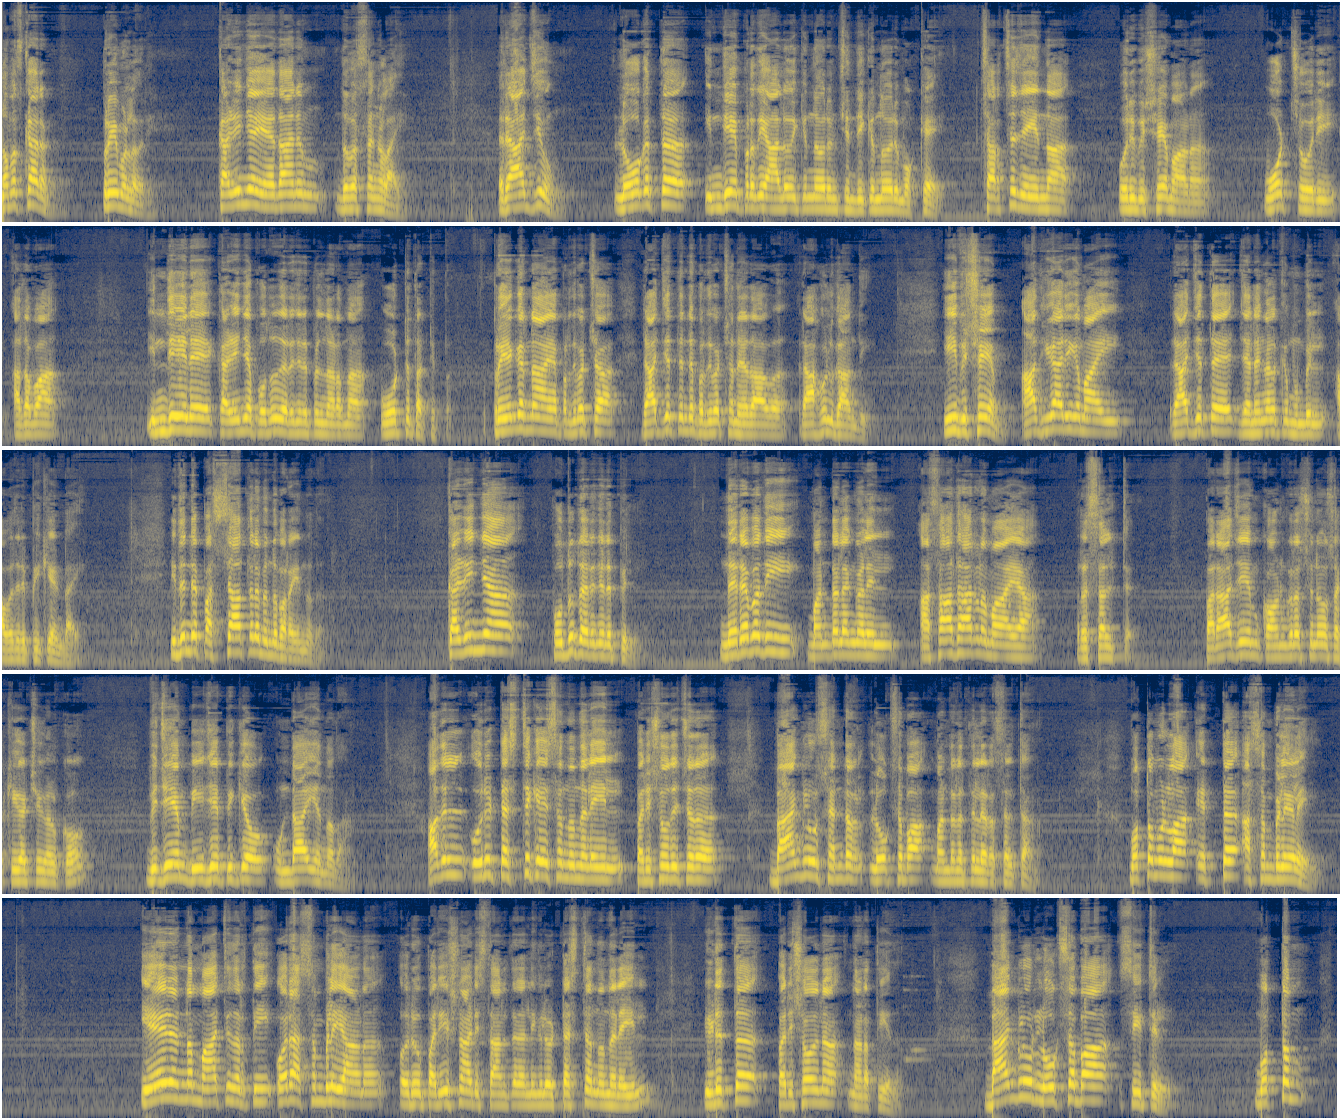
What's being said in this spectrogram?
നമസ്കാരം പ്രിയമുള്ളവരെ. കഴിഞ്ഞ ഏതാനും ദിവസങ്ങളായി രാജ്യവും ലോകത്ത് ഇന്ത്യയെ പ്രതി ആലോചിക്കുന്നവരും ചിന്തിക്കുന്നവരുമൊക്കെ ചർച്ച ചെയ്യുന്ന ഒരു വിഷയമാണ് വോട്ട് ചോരി അഥവാ ഇന്ത്യയിലെ കഴിഞ്ഞ പൊതു തെരഞ്ഞെടുപ്പിൽ നടന്ന വോട്ട് തട്ടിപ്പ്. പ്രിയങ്കരനായ പ്രതിപക്ഷ രാജ്യത്തിന്റെ പ്രതിപക്ഷ നേതാവ് രാഹുൽ ഗാന്ധി ഈ വിഷയം ആധികാരികമായി രാജ്യത്തെ ജനങ്ങൾക്ക് മുമ്പിൽ അവതരിപ്പിക്കുകയുണ്ടായി. ഇതിന്റെ പശ്ചാത്തലം എന്ന് പറയുന്നത് കഴിഞ്ഞ പൊതു തെരഞ്ഞെടുപ്പിൽ നിരവധി മണ്ഡലങ്ങളിൽ അസാധാരണമായ റിസൾട്ട് പരാജയം കോൺഗ്രസിനോ സഖ്യകക്ഷികൾക്കോ വിജയം ബി ജെ പിക്കോ ഉണ്ടായി എന്നതാണ്. അതിൽ ഒരു ടെസ്റ്റ് കേസ് എന്ന നിലയിൽ പരിശോധിച്ചത് ബാംഗ്ലൂർ സെൻട്രൽ ലോക്സഭാ മണ്ഡലത്തിലെ റിസൾട്ടാണ്. മൊത്തമുള്ള എട്ട് അസംബ്ലികളിൽ ഏഴെണ്ണം മാറ്റി നിർത്തി ഒരു അസംബ്ലിയാണ് ഒരു പരീക്ഷണാടിസ്ഥാനത്തിൽ അല്ലെങ്കിൽ ഒരു ടെസ്റ്റ് എന്ന നിലയിൽ എടുത്ത് പരിശോധന നടത്തിയത്. ബാംഗ്ലൂർ ലോക്സഭാ സീറ്റിൽ മൊത്തം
